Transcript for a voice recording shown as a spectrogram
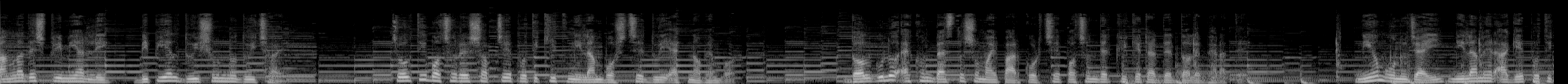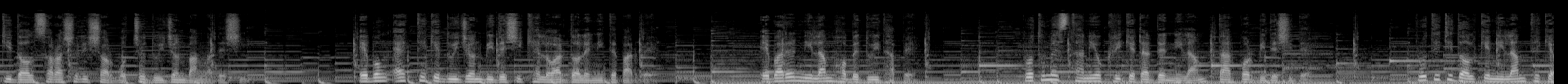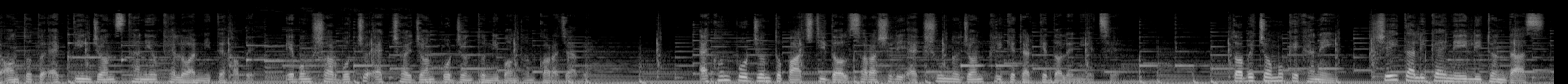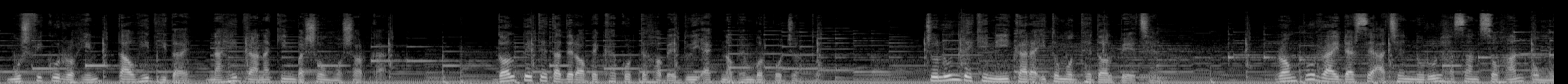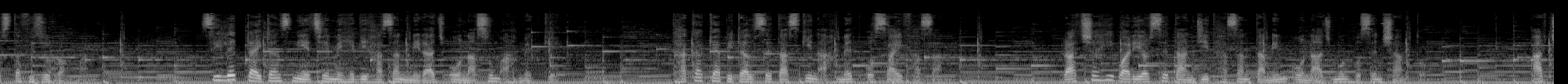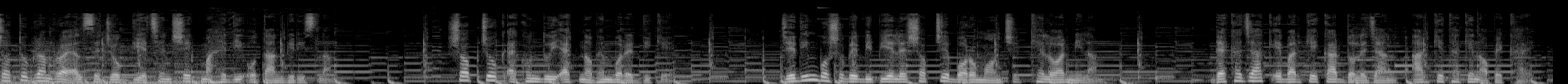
Bangladesh premier league, BPL দুই শূন্য দুই ছয়। চলতি বছরের সবচেয়ে প্রতীক্ষিত নিলাম বসছে দুই এক নভেম্বর। দলগুলো এখন ব্যস্ত সময় পার করছে পছন্দের ক্রিকেটারদের দলে ভেড়াতে। নিয়ম অনুযায়ী, নিলামের আগে প্রতিটি দল সরাসরি সর্বোচ্চ দুইজন বাংলাদেশি এবং এক থেকে দুইজন বিদেশি খেলোয়াড় দলে নিতে পারবে। এবারের নিলাম হবে দুই ধাপে। প্রথমে স্থানীয় ক্রিকেটারদের নিলাম, তারপর বিদেশিদের। প্রতিটি দলকে নিলাম থেকে অন্তত এক তিনজন স্থানীয় খেলোয়াড় নিতে হবে, এবং সর্বোচ্চ এক ছয় জন পর্যন্ত নিবন্ধন করা যাবে। এখন পর্যন্ত পাঁচটি দল সরাসরি এক শূন্য জন ক্রিকেটারকে দলে নিয়েছে। তবে চমক এখানেই, সেই তালিকায় নেই লিটন দাস, মুশফিকুর রহিম, তাওহিদ হৃদয়, নাহিদ রানা কিংবা সৌম্য সরকার। দল পেতে তাদের অপেক্ষা করতে হবে দুই এক নভেম্বর পর্যন্ত। চলুন দেখে নিই কারা ইতোমধ্যে দল পেয়েছেন। রংপুর রাইডার্সে আছেন নুরুল হাসান সোহান ও মুস্তাফিজুর রহমান। সিলেট টাইটান্স নিয়েছে মেহেদি হাসান মিরাজ ও নাসুম আহমেদকে। ঢাকা ক্যাপিটালসে তাসকিন আহমেদ ও সাইফ হাসান। রাজশাহী ওয়ারিয়র্সে তানজিদ হাসান তামিম ও নাজমুল হোসেন শান্ত। আর চট্টগ্রাম রয়্যালসে যোগ দিয়েছেন শেখ মাহেদি ও তানবির ইসলাম। সব চোখ এখন দুই এক নভেম্বরের দিকে। যেদিন বসবে বিপিএলের সবচেয়ে বড় মঞ্চ খেলোয়াড় নিলাম। দেখা যাক এবার কে কার দলে যান আর কে থাকেন অপেক্ষায়।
